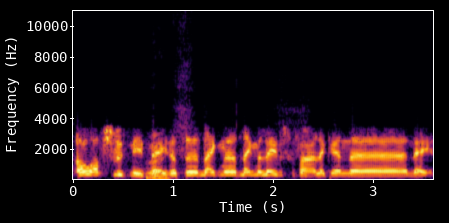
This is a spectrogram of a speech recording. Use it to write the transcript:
Oh, absoluut niet. Nee, dat uh, lijkt, me, lijkt me levensgevaarlijk. En, nee.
